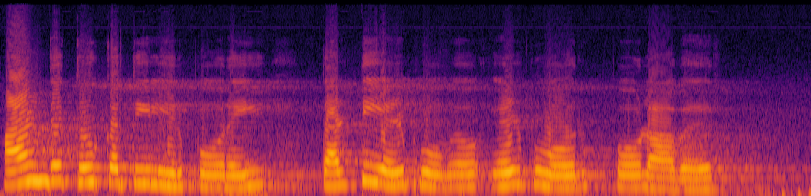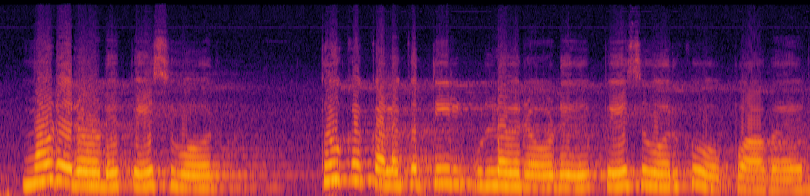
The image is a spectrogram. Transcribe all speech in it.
ஆழ்ந்த தூக்கத்தில் இருப்போரை தட்டி எழுப்புவோ எழுப்புவோர் போலாவர். மூடரோடு பேசுவோர் தூக்க கலக்கத்தில் உள்ளவரோடு பேசுவோருக்கு ஒப்பாவர்.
